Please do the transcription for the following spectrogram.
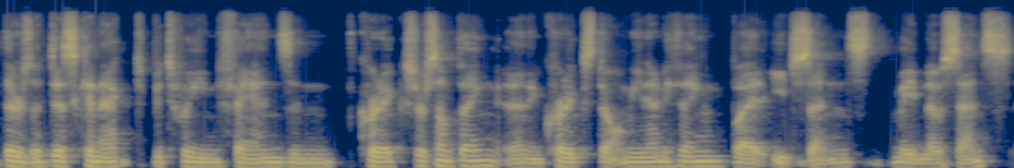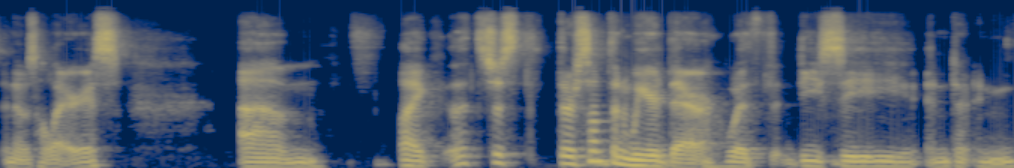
there's a disconnect between fans and critics or something and then critics don't mean anything but each sentence made no sense and it was hilarious um like that's just there's something weird there with DC and, and,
